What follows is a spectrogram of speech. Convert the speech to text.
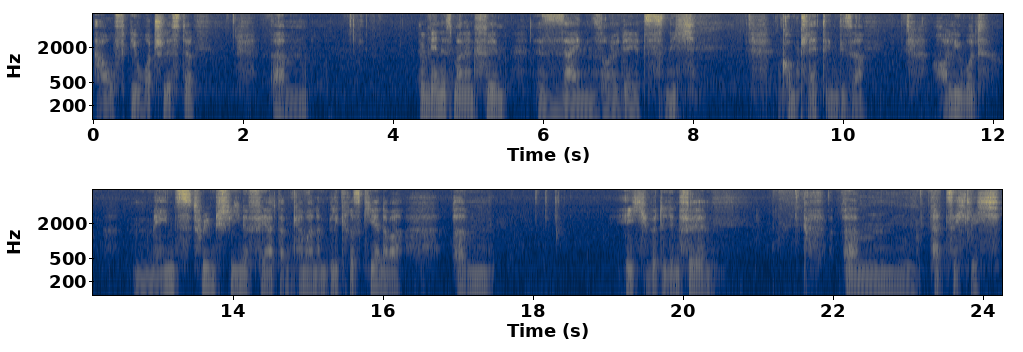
auf die Watchliste. Ähm, wenn es mal ein Film sein soll, der jetzt nicht komplett in dieser Hollywood Mainstream-Schiene fährt, dann kann man einen Blick riskieren, aber ähm, ich würde den Film ähm, tatsächlich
